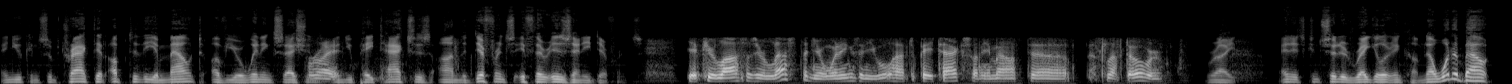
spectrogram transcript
and you can subtract it up to the amount of your winning sessions, Right. and you pay taxes on the difference if there is any difference. If your losses are less than your winnings, then you will have to pay tax on the amount uh, that's left over. Right. And it's considered regular income. Now, what about?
